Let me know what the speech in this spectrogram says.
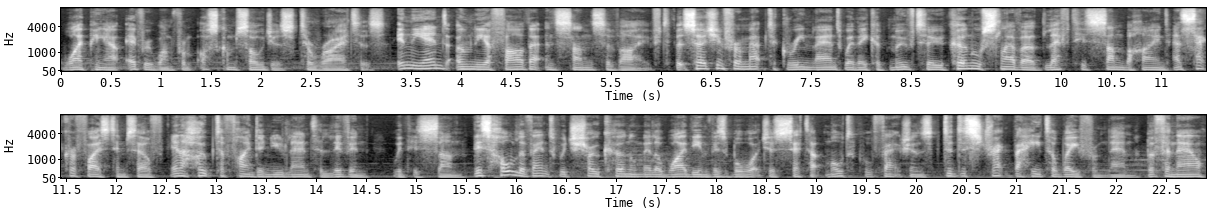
wiping out everyone from Oskom soldiers to rioters. In the end, only a father and son survived. But searching for a map to Greenland where they could move to, Colonel Slaver left his son behind and sacrificed himself in a hope to find a new land to live in with his son. This whole event would show Colonel Miller why the Invisible Watchers set up multiple factions to distract the hate away from them. But for now,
